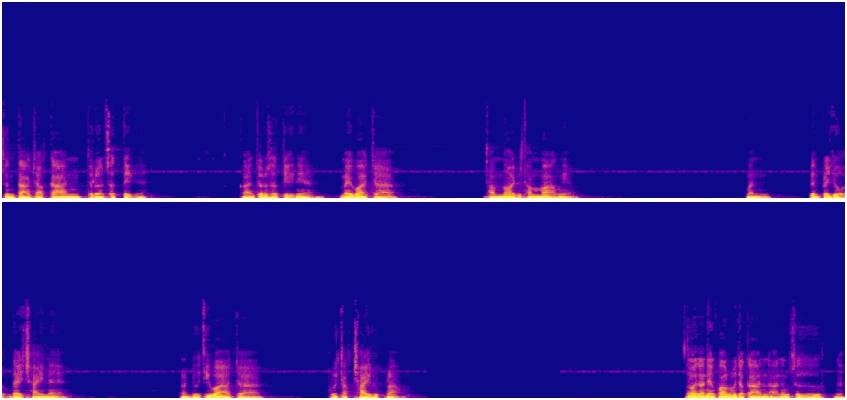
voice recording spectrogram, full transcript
ซึ่งต่างจากการเจริญสตินะการเจริญสติเนี่ยไม่ว่าจะทำน้อยหรือทำมากเนี่ย มัน เป็นประโยชน์ได้ใช้แน่ อยู่ที่ว่าจะรู้จักใช้หรือเปล่าดังนั้นเนี่ยความรู้จากการอ่านหนังสือนะ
